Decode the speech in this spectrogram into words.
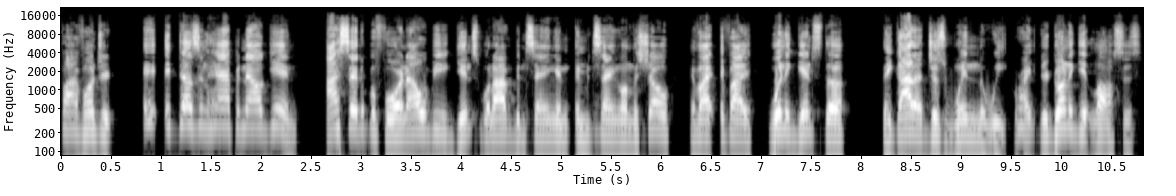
500. It, it doesn't happen now. Again, I said it before, and I will be against what I've been saying and, and been saying on the show. If I if I went against the, they gotta just win the week, right? They're gonna get losses.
